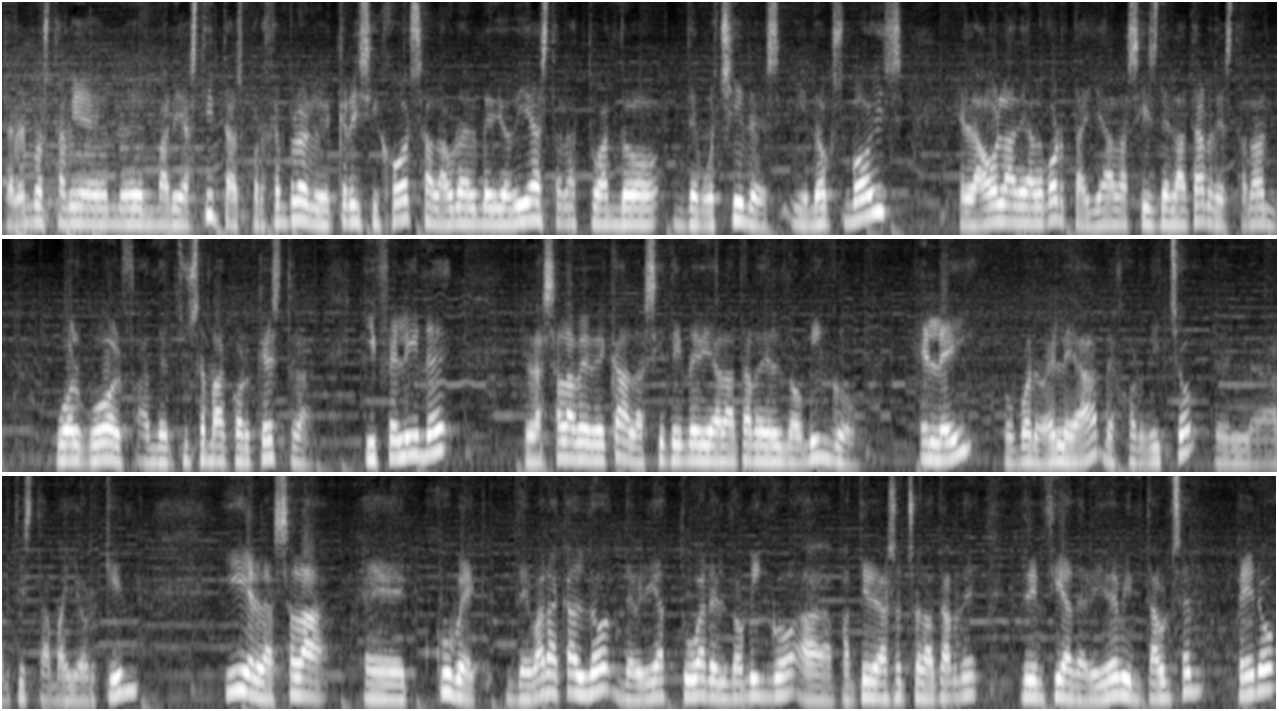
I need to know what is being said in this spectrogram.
Tenemos también eh, varias citas, por ejemplo en el Crazy Horse a la una del mediodía están actuando The Mochines y Nox Boys, en la Ola de Algorta ya a las 6 de la tarde estarán Wolf Wolf and the Tusemac Orchestra y Feline, en la sala BBK a las 7 y media de la tarde del domingo LA, o bueno LA mejor dicho, el artista mallorquín, y en la sala eh, Quebec de Baracaldo debería actuar el domingo a partir de las 8 de la tarde Dream Theater y Devin Townsend, pero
